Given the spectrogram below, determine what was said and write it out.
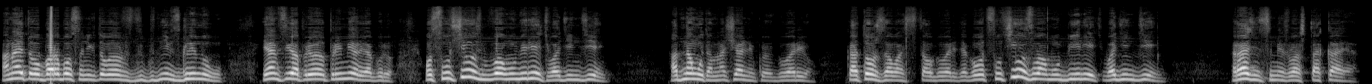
А на этого Барбоса никто не взглянул. Я им всегда привел пример, я говорю, вот случилось бы вам умереть в один день. Одному там начальнику я говорил, который за вас стал говорить. Я говорю, вот случилось вам умереть в один день. Разница между вас такая,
